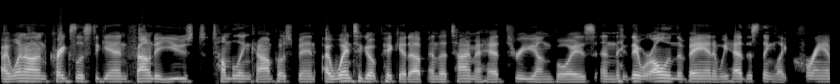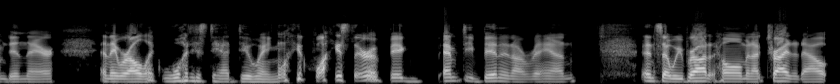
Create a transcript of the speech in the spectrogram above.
I went on Craigslist again, found a used tumbling compost bin. I went to go pick it up, and the time I had three young boys, and they were all in the van, and we had this thing like crammed in there. And they were all like, what is dad doing? Like, why is there a big empty bin in our van? And so we brought it home and I tried it out.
